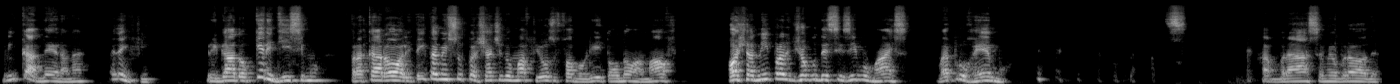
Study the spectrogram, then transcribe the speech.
Brincadeira, né? Mas enfim. Obrigado ao queridíssimo para Carole. Tem também superchat do mafioso favorito, Aldão Amalfi. Rocha nem para jogo decisivo mais. Vai pro Remo. Abraço, meu brother.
